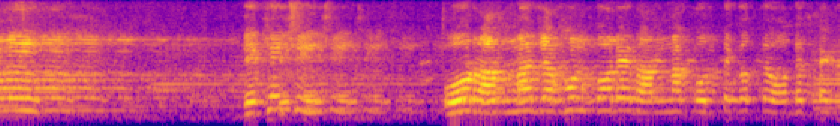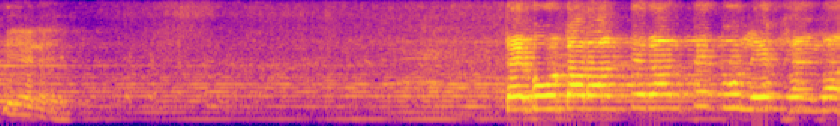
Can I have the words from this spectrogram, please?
আমি দেখেছি, ও রান্না যখন করে, রান্না করতে করতে ওদেরটা খেয়ে নেয়। তাই বউটা রাঁধতে রাঁধতে তুলে খায় মা।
